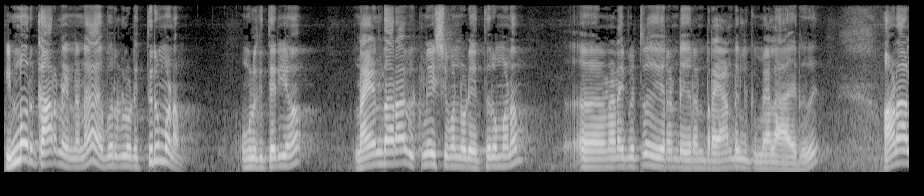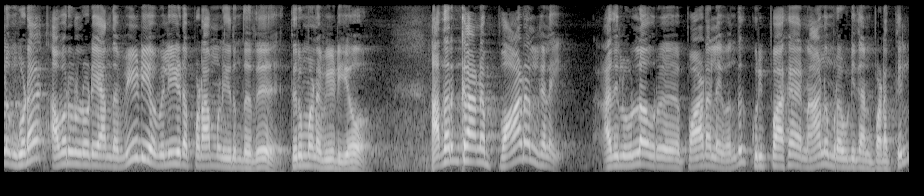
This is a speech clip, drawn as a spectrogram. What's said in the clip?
இன்னொரு காரணம் என்னென்னா இவர்களுடைய திருமணம். உங்களுக்கு தெரியும் நயன்தாரா விக்னேஷ் சிவனுடைய திருமணம் நடைபெற்று இரண்டு இரண்டரை ஆண்டுகளுக்கு மேலே ஆயிடுது. ஆனாலும் கூட அவர்களுடைய அந்த வீடியோ வெளியிடப்படாமல் இருந்தது திருமண வீடியோ. அதற்கான பாடல்களை அதில் உள்ள ஒரு பாடலை வந்து குறிப்பாக நானும் ரவுடிதான் படத்தில்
